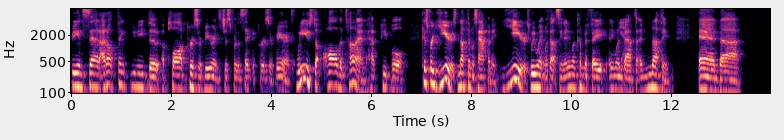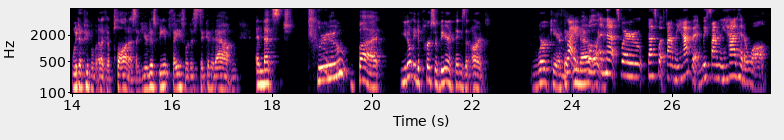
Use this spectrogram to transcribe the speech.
being said, I don't think you need to applaud perseverance just for the sake of perseverance. We used to all the time have people because for years nothing was happening. Years we went without seeing anyone come to faith, anyone Yeah. baptized, nothing. And uh, we'd have people like applaud us, like you're just being faithful, just sticking it out, and and that's t- true. But you don't need to persevere in things that aren't working or things. right. You know, well, like- and that's where that's what finally happened. We finally had hit a wall.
